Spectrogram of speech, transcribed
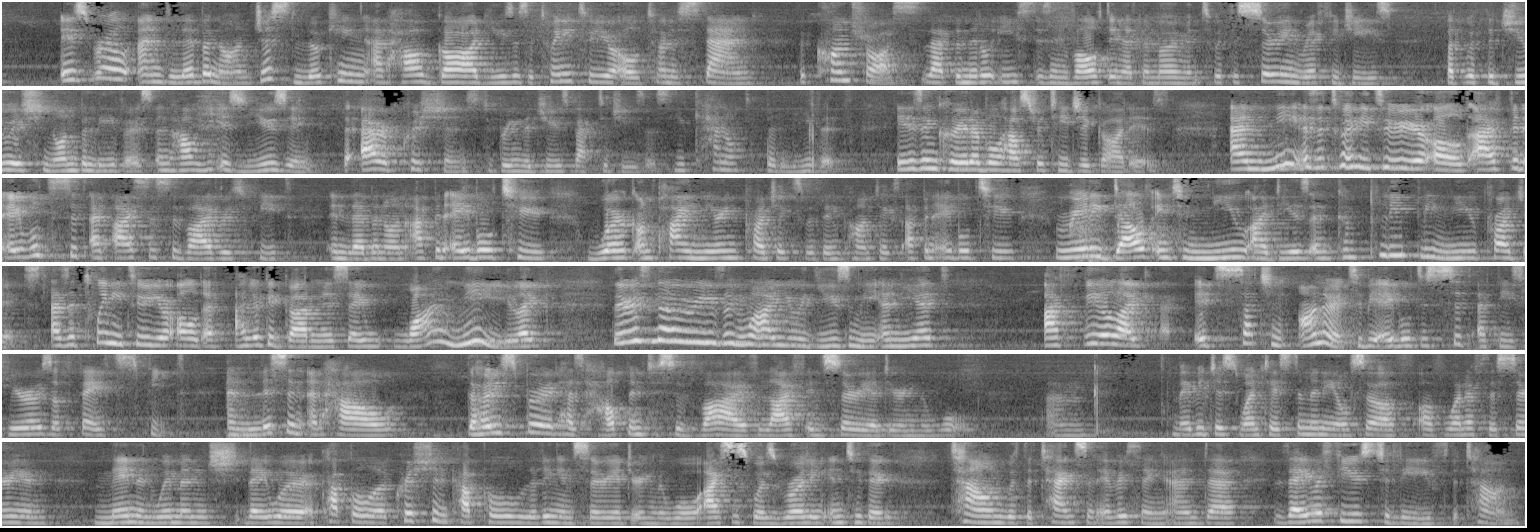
Israel and Lebanon, just looking at how God uses a 22 year old to understand the contrast that the Middle East is involved in at the moment with the Syrian refugees, but with the Jewish non believers, and how he is using the Arab Christians to bring the Jews back to Jesus. You cannot believe it. It is incredible how strategic God is. And me, as a 22 year old, I've been able to sit at ISIS survivors' feet in Lebanon. I've been able to work on pioneering projects within context. I've been able to really delve into new ideas and completely new projects. As a 22 year old, I look at God and I say, Why me? Like, there is no reason why you would use me. And yet, I feel like it's such an honor to be able to sit at these heroes of faith's feet and listen at how the Holy Spirit has helped them to survive life in Syria during the war. Um, maybe just one testimony also of, of one of the Syrian men and women. They were a couple, a Christian couple living in Syria during the war. ISIS was rolling into their town with the tanks and everything, and uh, they refused to leave the town.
